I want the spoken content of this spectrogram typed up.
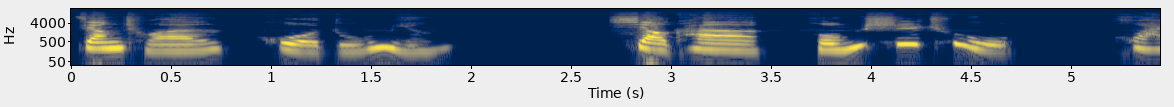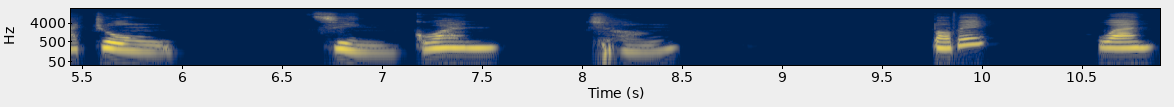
江船火独明。晓看红湿处，花重锦官城。宝贝，晚安。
